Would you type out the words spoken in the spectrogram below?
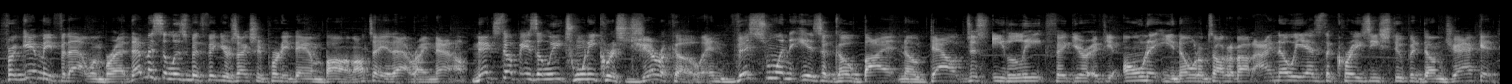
Forgive me for that one, Brad. That Miss Elizabeth figure is actually pretty damn bomb. I'll tell you that right now. Next up is Elite 20 Chris Jericho, and this one is a go buy it, no doubt. Just elite figure. If you own it, you know what I'm talking about. I know he has the crazy, stupid, dumb jacket,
